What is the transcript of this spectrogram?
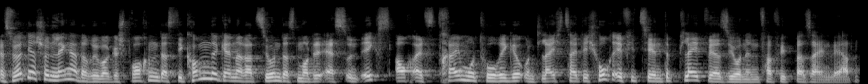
Es wird ja schon länger darüber gesprochen, dass die kommende Generation des Model S und X auch als dreimotorige und gleichzeitig hocheffiziente Plate-Versionen verfügbar sein werden.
